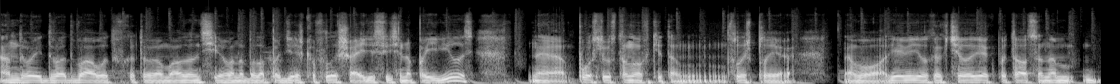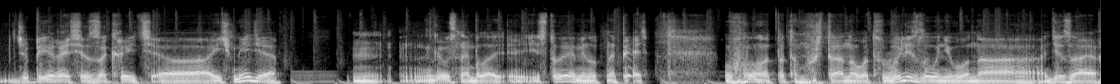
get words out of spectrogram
Android 2.2, вот в котором анонсирована была поддержка флеша и действительно появилась э, после установки там флеш-плеера. Вот. Я видел, как человек пытался на GPRS закрыть э, H-Media. Грустная была история, минут на 5. Вот, потому что оно вот вылезло у него на Desire.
